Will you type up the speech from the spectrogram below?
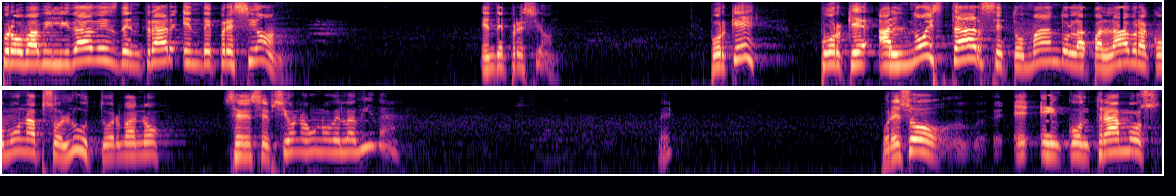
probabilidades de entrar en depresión. En depresión. ¿Por qué? Porque al no estarse tomando la palabra como un absoluto, hermano, se decepciona uno de la vida. Por eso eh, encontramos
